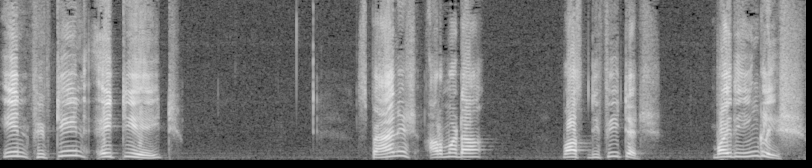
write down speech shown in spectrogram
In 1588 Spanish Armada was defeated by the English.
